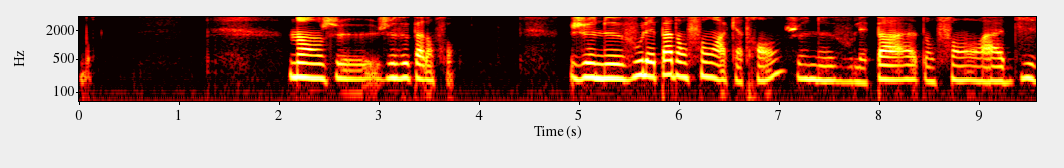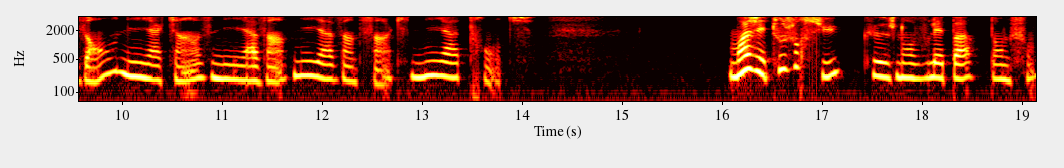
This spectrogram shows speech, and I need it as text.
Bon. Non, je, je veux pas d'enfant. Je ne voulais pas d'enfant à 4 ans, je ne voulais pas d'enfant à 10 ans, ni à 15, ni à 20, ni à 25, ni à 30. Moi, j'ai toujours su que je n'en voulais pas, dans le fond.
